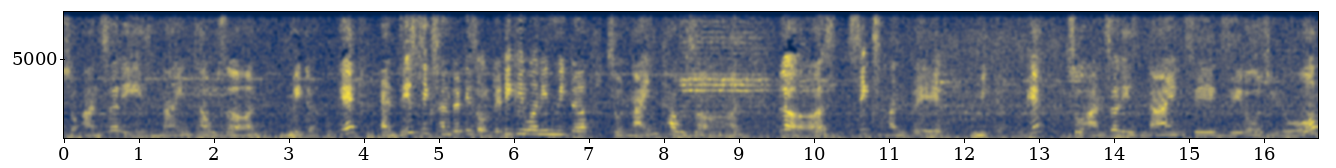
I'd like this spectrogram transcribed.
So answer is 9000 meter. Okay. And this 600 is already given in meter. So 9000 plus 600 meter. Okay. So answer is 9600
